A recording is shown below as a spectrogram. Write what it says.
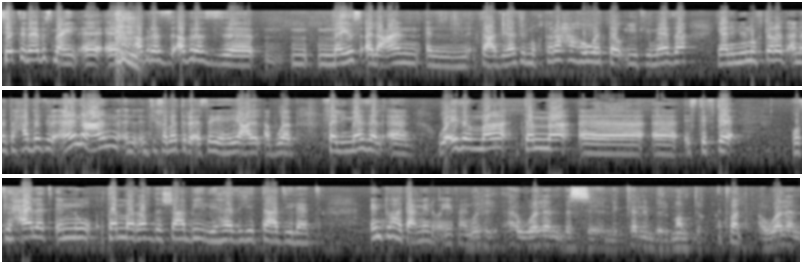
سيادة النائب إسماعيل آه، آه، أبرز أبرز آه، ما يسأل عن التعديلات المقترحة هو التوقيت. لماذا؟ يعني من المفترض أن نتحدث الآن عن الانتخابات الرئاسية هي على الأبواب. فلماذا الآن؟ وإذا ما تم استفتاء وفي حالة إنه تم الرفض الشعبي لهذه التعديلات أنتوا هتعملوا إيه يا فندم؟ اولا بس نتكلم بالمنطق. اتفضل. اولا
